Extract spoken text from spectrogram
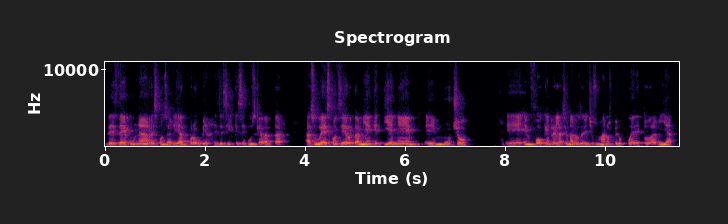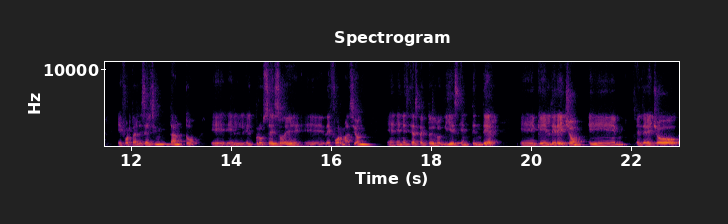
desde una responsabilidad propia, es decir, que se busque adaptar. A su vez, considero también que tiene mucho eh, enfoque en relación a los derechos humanos, pero puede todavía eh, fortalecerse un tanto eh, el, proceso de, formación en, este aspecto de los días, entender que el derecho, el derecho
